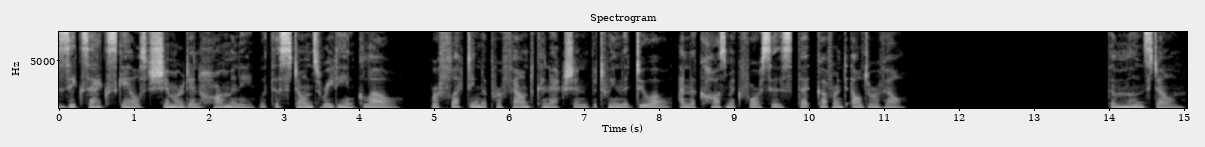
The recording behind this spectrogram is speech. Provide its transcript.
Zigzag scales shimmered in harmony with the stone's radiant glow, reflecting the profound connection between the duo and the cosmic forces that governed Elderville. The moonstone,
